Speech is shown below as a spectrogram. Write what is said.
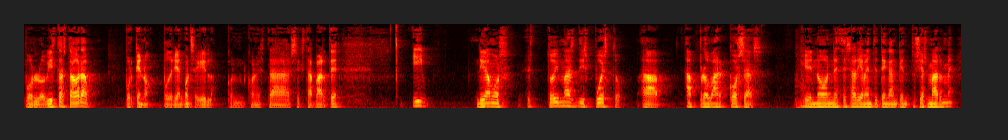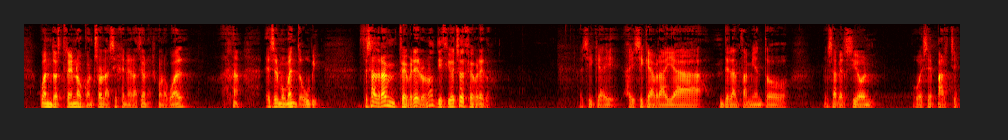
por lo visto hasta ahora, ¿por qué no? Podrían conseguirlo con, con esta sexta parte. Y, digamos, estoy más dispuesto a, a probar cosas que no necesariamente tengan que entusiasmarme cuando estreno consolas y generaciones, con lo cual es el momento, Ubi. Este saldrá en febrero, ¿no? 18 de febrero. Así que ahí, ahí sí que habrá ya de lanzamiento esa versión o ese parche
